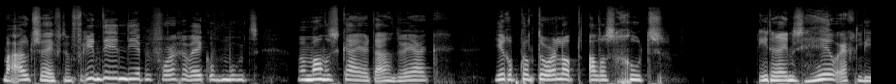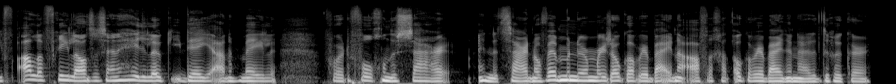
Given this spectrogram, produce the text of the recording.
Mijn oudste heeft een vriendin, die heb ik vorige week ontmoet. Mijn man is keihard aan het werk. Hier op kantoor loopt alles goed. Iedereen is heel erg lief. Alle freelancers zijn hele leuke ideeën aan het mailen voor de volgende SAAR. En het SAAR novembernummer is ook alweer bijna af. Dat gaat ook alweer bijna naar de drukker.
